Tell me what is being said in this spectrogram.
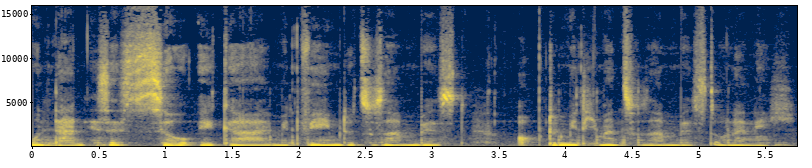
Und dann ist es so egal, mit wem du zusammen bist, ob du mit jemandem zusammen bist oder nicht.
